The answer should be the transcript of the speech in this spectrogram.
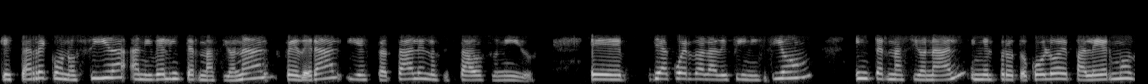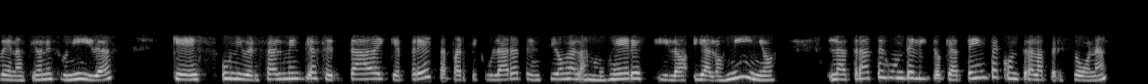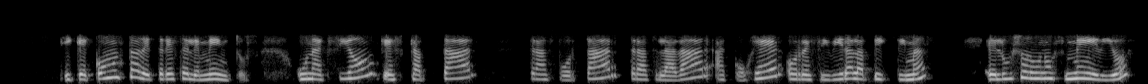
que está reconocida a nivel internacional, federal y estatal en los Estados Unidos. Eh, de acuerdo a la definición internacional en el protocolo de Palermo de Naciones Unidas, que es universalmente aceptada y que presta particular atención a las mujeres y, y a los niños, la trata es un delito que atenta contra la persona y que consta de tres elementos. Una acción que es captar, transportar, trasladar, acoger o recibir a las víctimas, el uso de unos medios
